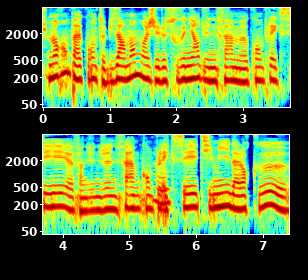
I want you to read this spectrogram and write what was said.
Je me rends pas compte. Bizarrement, moi, j'ai le souvenir d'une femme complexée, euh, enfin d'une jeune femme complexée, timide, alors que euh,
